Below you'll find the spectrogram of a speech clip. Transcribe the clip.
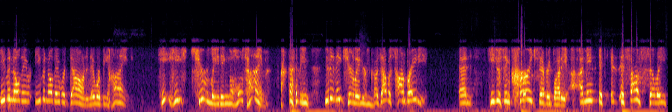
even though they were even though they were down and they were behind. He he's cheerleading the whole time. I mean, you didn't need cheerleaders hmm. because that was Tom Brady, and he just encouraged everybody. I mean, it, it it sounds silly,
